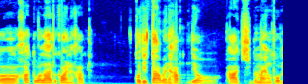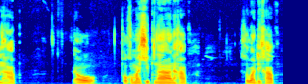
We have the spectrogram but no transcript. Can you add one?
ก็ขอตัวลาไปก่อนนะครับ กดติดตามไว้นะครับ เดี๋ยวพลาดคลิปใหม่ของผมนะครับ แล้วพบกันใหม่คลิปหน้านะครับ สวัสดีครับ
